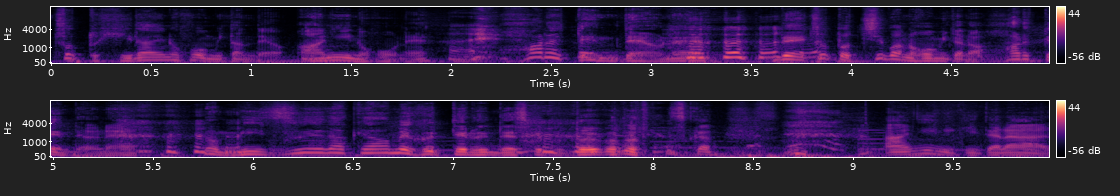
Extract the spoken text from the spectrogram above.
ちょっと平井の方見たんだよ。兄の方ね、はい。晴れてんだよね。でちょっと千葉の方見たら晴れてんだよね。水上だけ雨降ってるんですけどどういうことですか？兄に聞いたら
